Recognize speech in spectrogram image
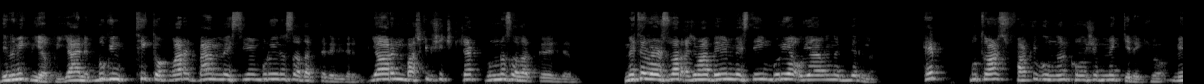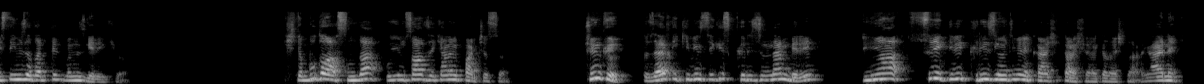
Dinamik bir yapı. Yani bugün TikTok var, ben mesleğimi buraya nasıl adapte edebilirim? Yarın başka bir şey çıkacak, bunu nasıl adapte edebilirim? Metaverse var, acaba benim mesleğim buraya uyarlanabilir mi? Hep bu tarz farklı konuları konuşabilmek gerekiyor. Mesleğimizi adapte etmemiz gerekiyor. İşte bu da aslında uyumsal zekanın bir parçası. Çünkü özellikle 2008 krizinden beri dünya sürekli bir kriz yönetimiyle karşı karşıya arkadaşlar. Yani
